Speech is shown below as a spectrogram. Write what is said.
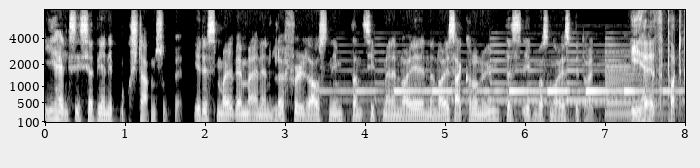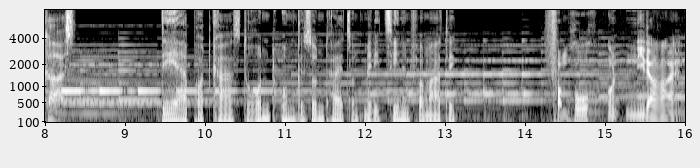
E-Health ist ja wie eine Buchstabensuppe. Jedes Mal, wenn man einen Löffel rausnimmt, dann sieht man eine neue, ein neues Akronym, das irgendwas Neues bedeutet. eHealth Podcast. Der Podcast rund um Gesundheits- und Medizininformatik vom Hoch- und Niederrhein.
